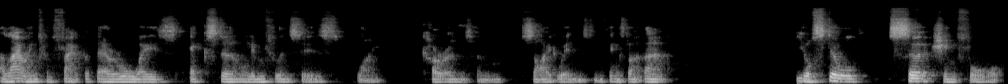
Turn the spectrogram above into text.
allowing for the fact that there are always external influences like current and side winds and things like that you're still searching for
